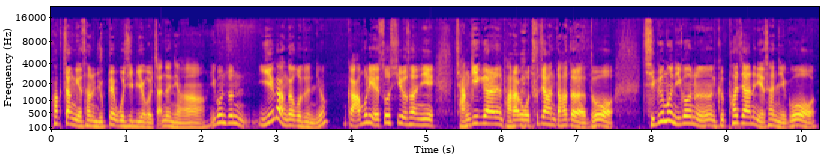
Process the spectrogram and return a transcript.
확장 예산은 652억을 짰느냐. 이건 좀 이해가 안 가거든요. 그러니까 아무리 SOC 예산이 장기간을 바라보고 투자한다 하더라도 지금은 이거는 급하지 않은 예산이고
